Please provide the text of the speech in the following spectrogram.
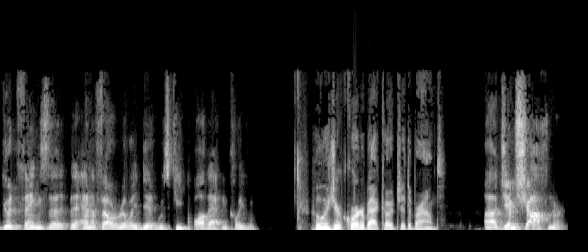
good things that the NFL really did was keep all that in Cleveland. Who was your quarterback coach at the Browns? Uh, Jim Shofner.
